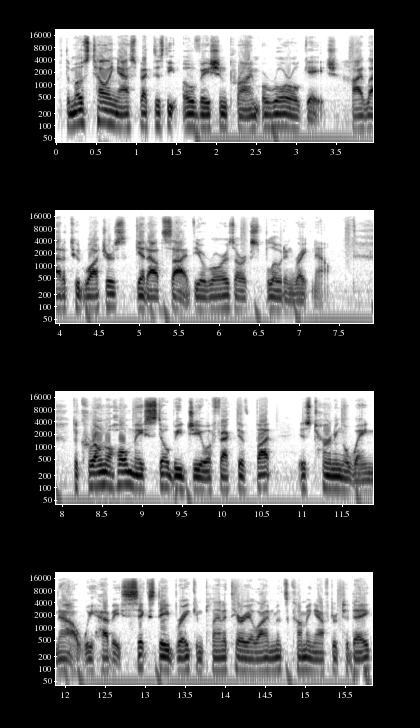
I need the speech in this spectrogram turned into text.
But the most telling aspect is the Ovation Prime auroral gauge. High latitude watchers, get outside. The auroras are exploding right now. The coronal hole may still be geo-effective, but is turning away now. We have a six-day break in planetary alignments coming after today,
